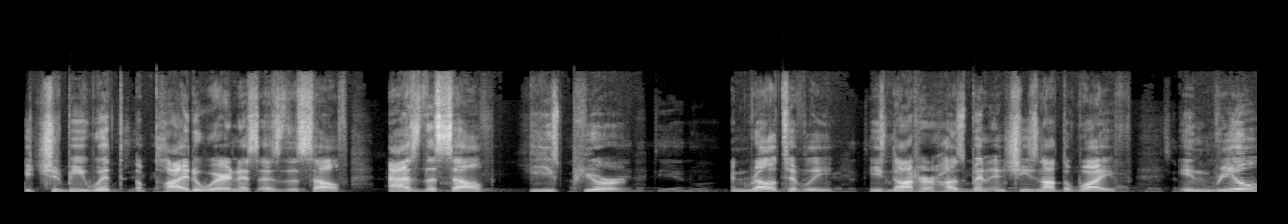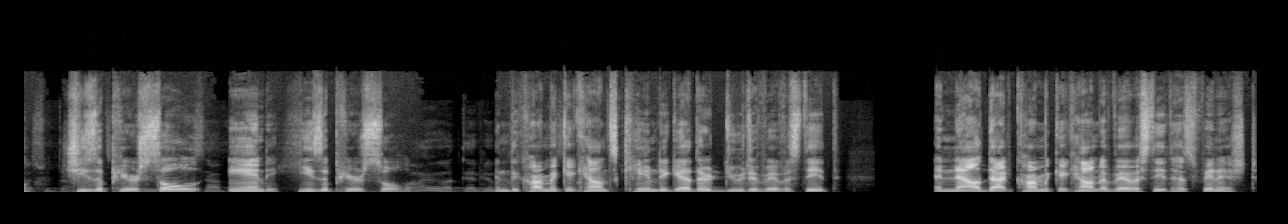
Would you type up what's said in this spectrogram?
It should be with applied awareness as the self. As the self, he's pure. And relatively, he's not her husband and she's not the wife. In real, she's a pure soul and he's a pure soul. And the karmic accounts came together due to Vyavasthit. And now that karmic account of Vyavasthit has finished.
